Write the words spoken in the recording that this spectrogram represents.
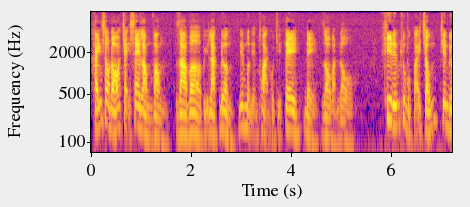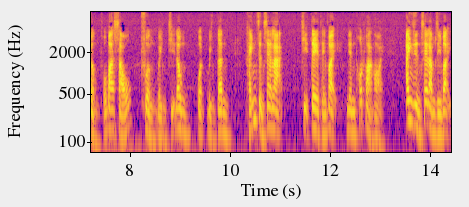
Khánh sau đó chạy xe lòng vòng, già vờ bị lạc đường nên mượn điện thoại của chị T để dò bản đồ. Khi đến khu vực bãi trống trên đường phố 36, phường Bình Trị Đông, quận Bình Tân, Khánh dừng xe lại. Chị T thấy vậy nên hốt hoảng hỏi, anh dừng xe làm gì vậy?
